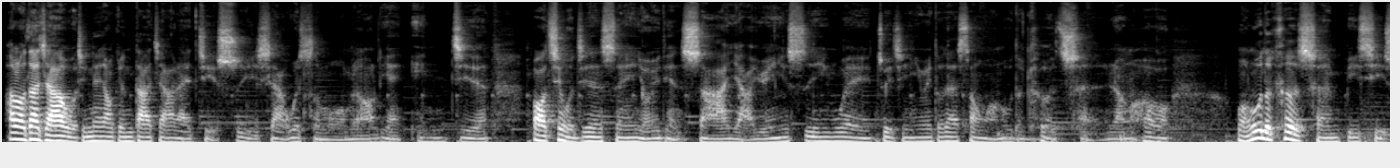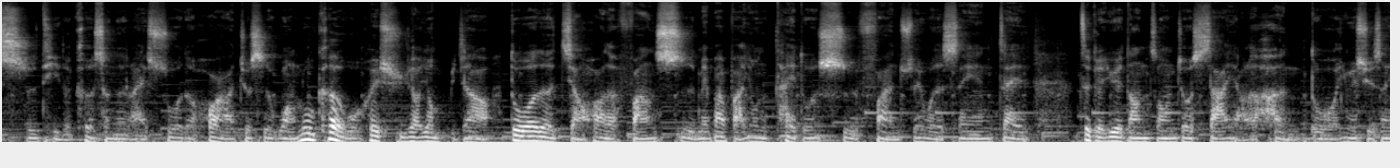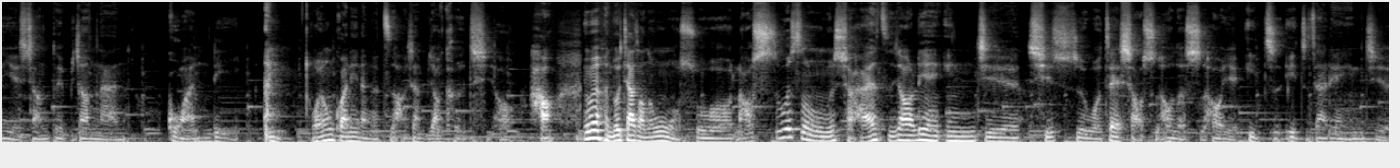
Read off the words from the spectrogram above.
Hello，大家，我今天要跟大家来解释一下为什么我们要练音阶。抱歉，我今天声音有一点沙哑，原因是因为最近因为都在上网络的课程，然后网络的课程比起实体的课程的来说的话，就是网络课我会需要用比较多的讲话的方式，没办法用太多示范，所以我的声音在这个月当中就沙哑了很多，因为学生也相对比较难。管理，我用“管理”两个字好像比较客气哦。好，因为很多家长都问我说：“老师，为什么我们小孩子要练音阶？”其实我在小时候的时候也一直一直在练音阶，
